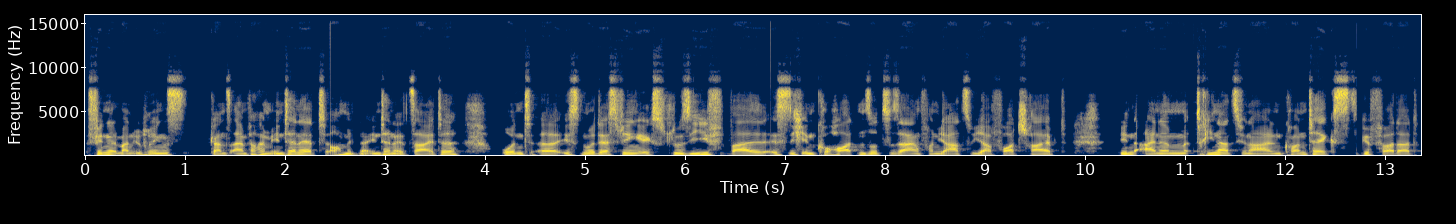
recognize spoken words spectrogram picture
Findet man übrigens ganz einfach im Internet, auch mit einer Internetseite und äh, ist nur deswegen exklusiv, weil es sich in Kohorten sozusagen von Jahr zu Jahr fortschreibt in einem trinationalen Kontext, gefördert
